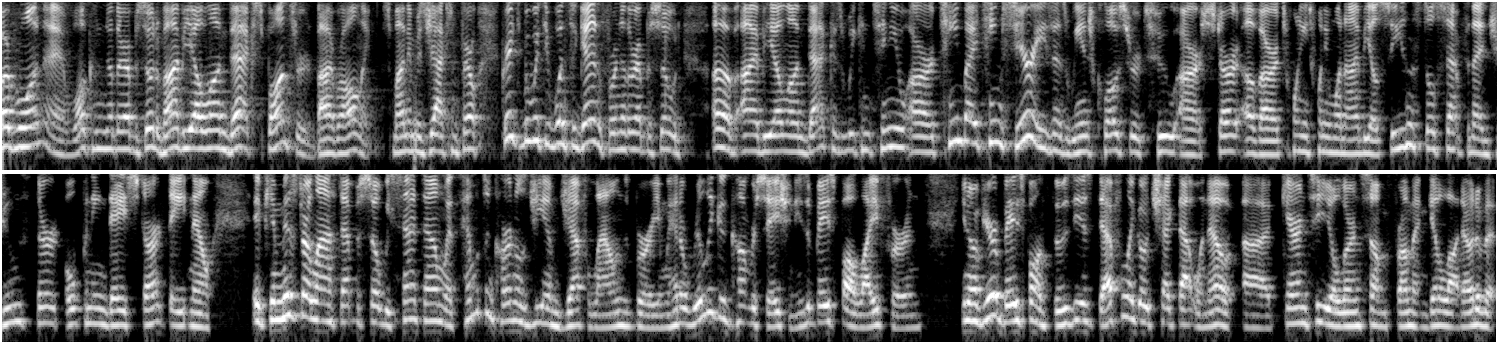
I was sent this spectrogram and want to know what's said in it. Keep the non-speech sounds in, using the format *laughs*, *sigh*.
Hello, everyone, and welcome to another episode of IBL on Deck, sponsored by Rawlings. My name is Jackson Farrell. Great to be with you once again for another episode of IBL on Deck as we continue our team by team series as we inch closer to our start of our 2021 IBL season, still set for that June 3rd opening day start date. Now, if you missed our last episode, we sat down with Hamilton Cardinals GM Jeff Lounsbury and we had a really good conversation. He's a baseball lifer. And, you know, if you're a baseball enthusiast, definitely go check that one out. Uh, guarantee you'll learn something from it and get a lot out of it.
